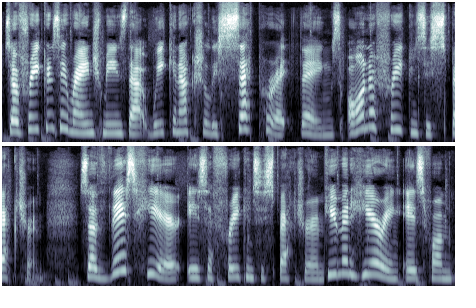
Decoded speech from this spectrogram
So frequency range means that we can actually separate things on a frequency spectrum. So this here is a frequency spectrum. Human hearing is from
